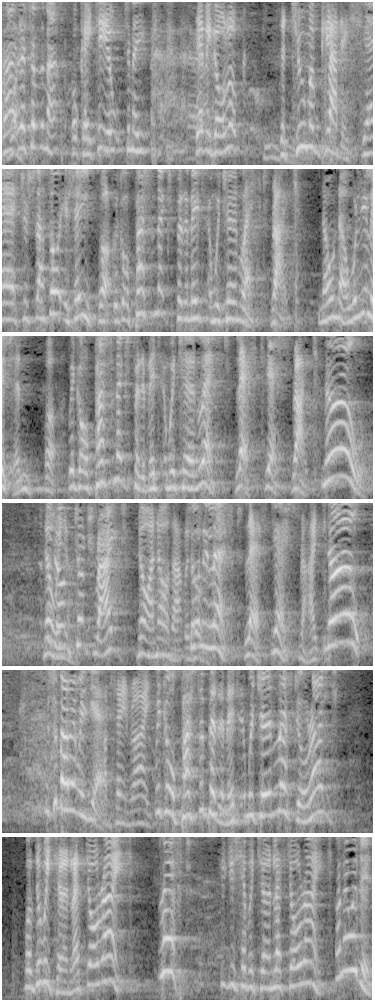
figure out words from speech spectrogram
Right, let's have the map. Okay, to you. To me. There we go, look. The tomb of Gladys. Yes, just as I thought, you see. What? We go past the next pyramid and we turn left. Right. No, no, will you listen? What? We go past the next pyramid and we turn left. Left. Yes. Right. No. No, we don't don't. touch right. No, I know that. We It's only left. Left. Yes. Right. No. What's the matter with you? I'm saying right. We go past the pyramid and we turn left, all right? Well, do we turn left or right? Left. You just said we turn left or right. I know I did.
